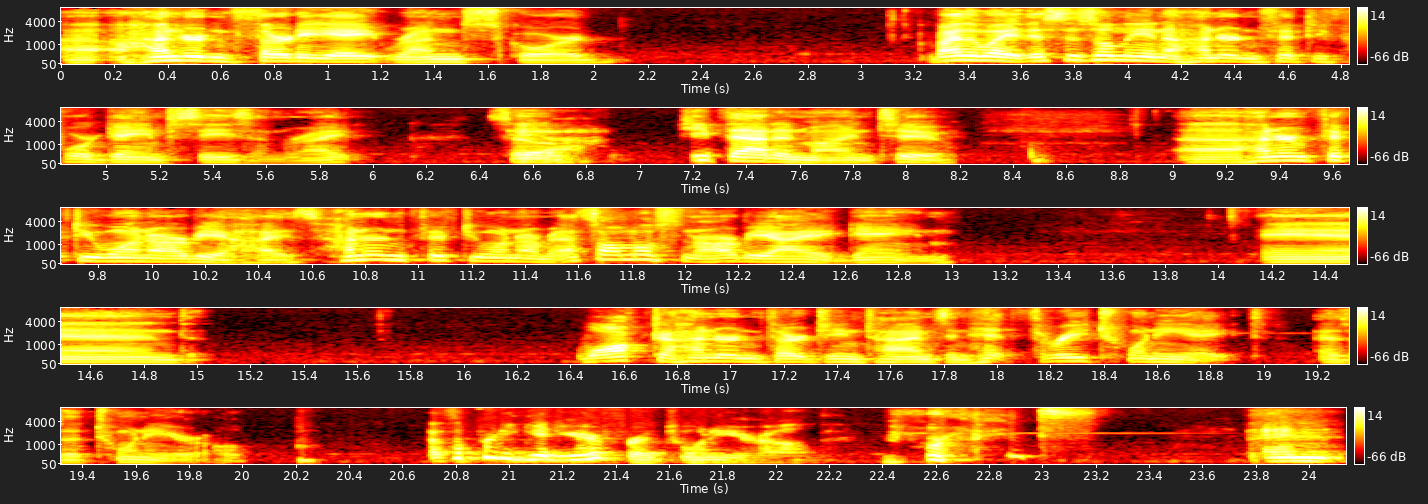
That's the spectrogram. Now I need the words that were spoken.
uh, 138 runs scored. By the way, this is only an 154 game season, right? So yeah. Keep that in mind too. Uh, 151 RBIs, 151 RBI. That's almost an RBI a game. And walked 113 times and hit 328 as a 20 year old. That's a pretty good year for a 20 year old. right. And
